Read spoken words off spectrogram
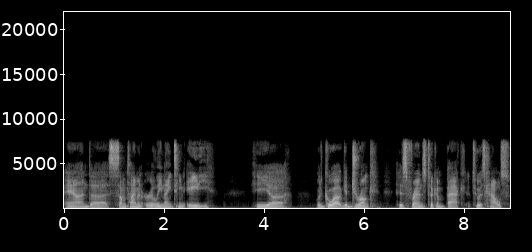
and uh, sometime in early 1980, he uh, would go out get drunk. His friends took him back to his house.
